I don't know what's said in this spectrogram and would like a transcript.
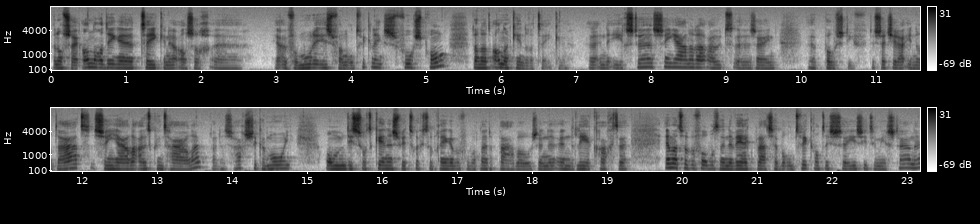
En of zij andere dingen tekenen als er ja, een vermoeden is van ontwikkelingsvoorsprong dan dat andere kinderen tekenen. Uh, en de eerste signalen daaruit uh, zijn uh, positief. Dus dat je daar inderdaad signalen uit kunt halen. Nou, dat is hartstikke mooi om dit soort kennis weer terug te brengen, bijvoorbeeld naar de PABO's en de, en de leerkrachten. En wat we bijvoorbeeld in de werkplaats hebben ontwikkeld, is, je ziet hem hier staan, hè,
